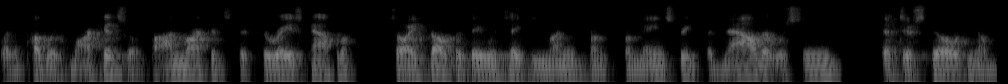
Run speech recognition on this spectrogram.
or the public markets or bond markets to, to raise capital. So I felt that they were taking money from, from Main Street. But now that we're seeing that there's still, you know,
